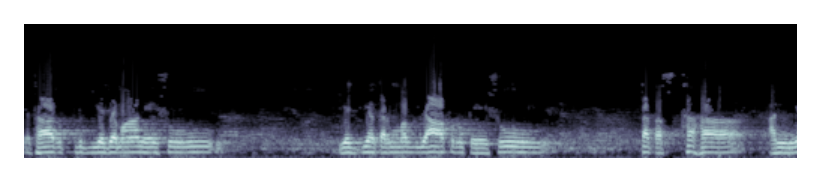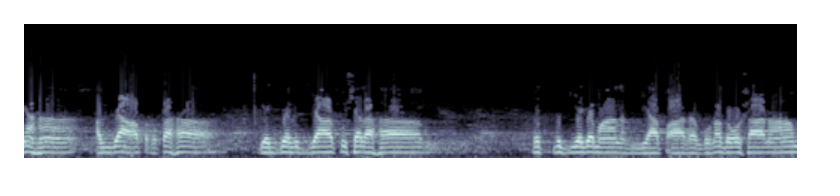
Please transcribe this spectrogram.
యథారుత్వియజమానేషు యజ్ఞకర్మ వ్యాపృతేషు తటస్థ అన్య అవ్యాపృత యజ్ఞ విద్యాకుశల ఋత్విజమాన వ్యాపారగుణదోషాణం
